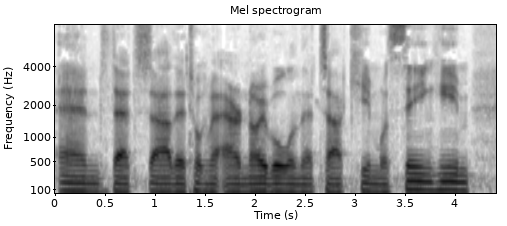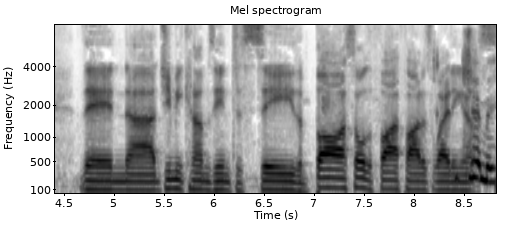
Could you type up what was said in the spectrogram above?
and that, uh, they're talking about Aaron Noble and that, uh, Kim was seeing him. Then, uh, Jimmy comes in to see the boss, all the firefighters waiting out. Jimmy,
